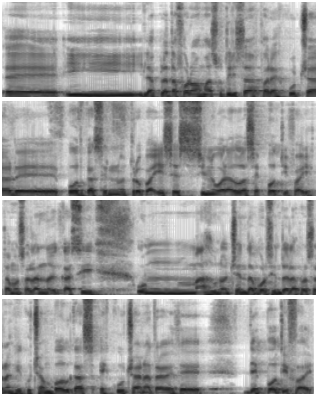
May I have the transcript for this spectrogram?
Eh, y, las plataformas más utilizadas para escuchar eh, podcast en nuestro país es sin lugar a dudas Spotify. Estamos hablando de casi un, más de un 80% de las personas que escuchan podcast escuchan a través de, de Spotify.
